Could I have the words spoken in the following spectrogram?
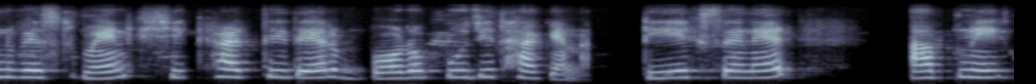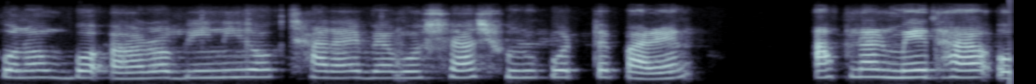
ইনভেস্টমেন্ট শিক্ষার্থীদের বড় পুঁজি থাকে না। ডিএক্সএন এর আপনি কোনো বড় বিনিয়োগ ছাড়াই ব্যবসা শুরু করতে পারেন। আপনার মেধা ও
